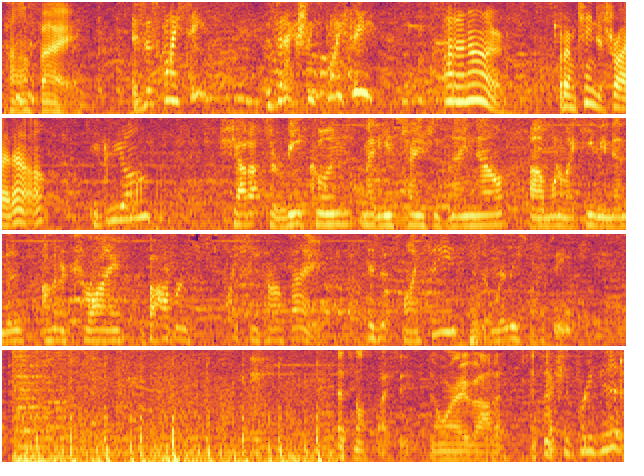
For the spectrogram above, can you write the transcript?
parfait. Is it spicy? Is it actually spicy? I don't know, but I'm keen to try it out. Ikuyo. Shout out to Rikun. Maybe he's changed his name now. Um, one of my Kiwi members. I'm gonna try Barbara's spicy parfait. Is it spicy? Is it really spicy? It's not spicy. Don't worry about it. It's actually pretty good.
